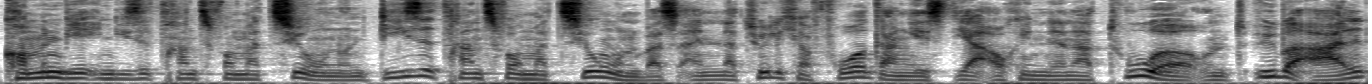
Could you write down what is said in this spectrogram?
kommen wir in diese Transformation. Und diese Transformation, was ein natürlicher Vorgang ist, ja auch in der Natur und überall,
